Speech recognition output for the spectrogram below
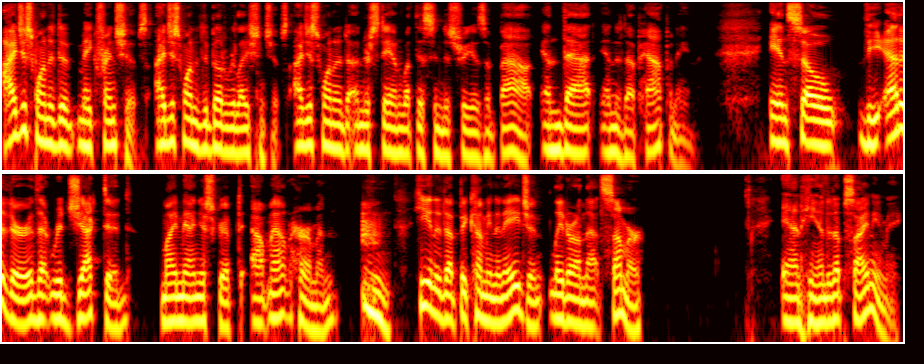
I just wanted to make friendships. I just wanted to build relationships. I just wanted to understand what this industry is about. And that ended up happening. And so the editor that rejected my manuscript at Mount Hermon, he ended up becoming an agent later on that summer. And he ended up signing me.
